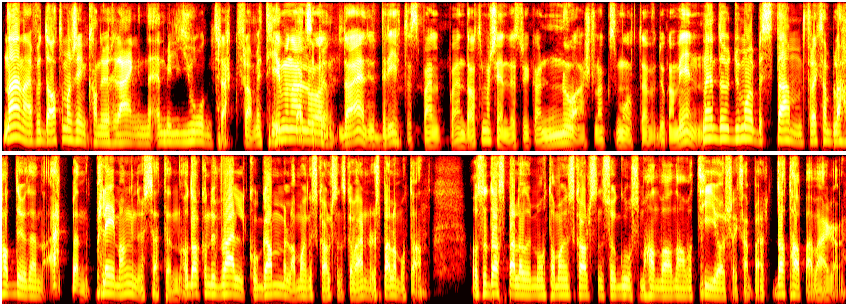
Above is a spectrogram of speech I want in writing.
Nei, nei, for datamaskinen kan jo regne en million trekk fram i tid Jo, men hallo, da er det jo drit å spille på en datamaskin hvis du ikke har noe slags måte du kan vinne. Nei, du, du må jo bestemme. For eksempel, jeg hadde jo den appen Play Magnus, het den, og da kan du velge hvor gammel Magnus Carlsen skal være når du spiller mot han. Og så da spiller du mot Magnus Carlsen så god som han var da han var ti år, eksempel. Da taper jeg hver gang.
